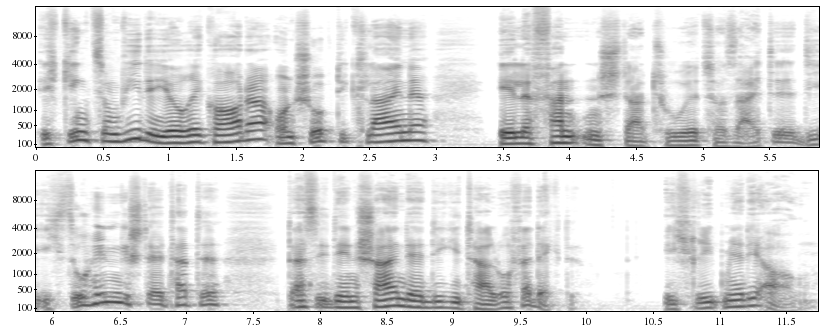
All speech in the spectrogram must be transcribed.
Ich ging zum Videorekorder und schob die kleine Elefantenstatue zur Seite, die ich so hingestellt hatte, dass sie den Schein der Digitaluhr verdeckte. Ich rieb mir die Augen.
